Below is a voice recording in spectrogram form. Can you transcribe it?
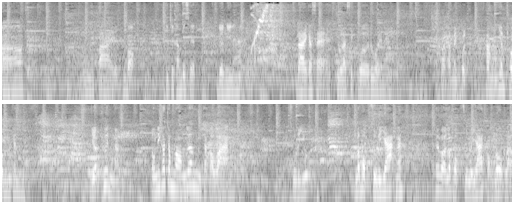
อ่านี่ป้ายบอกกิจกรรมพิเศษเดือนนี้นะฮะ ได้กระแสจูราสสิกเวิร์ด้วยนะ ก็ทำให้คนเข้ามาเยี่ยมชมกันเยอะขึ้นนะ ตรงนี้เขาจำลองเรื่องจักรวาลสุริยุ ระบบสุริยะนะเรียกว่าระบบสุริยะของโลกเรา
